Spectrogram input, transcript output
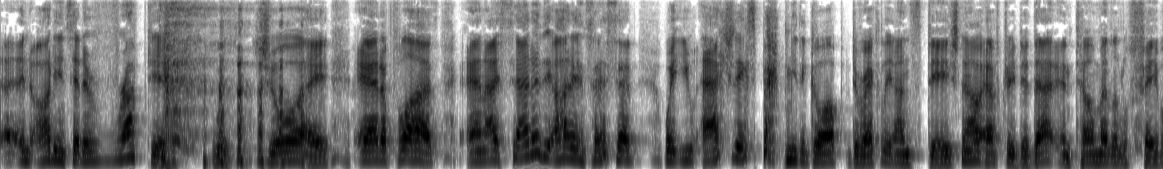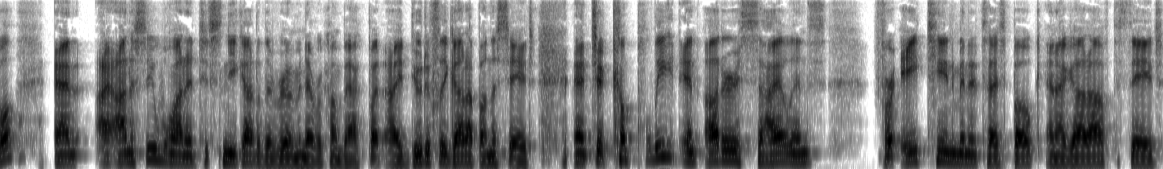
an audience that erupted with joy and applause. And I sat in the audience and I said, Wait, you actually expect me to go up directly on stage now after he did that and tell my little fable? And I honestly wanted to sneak out of the room and never come back, but I dutifully got up on the stage and to complete and utter silence for 18 minutes, I spoke and I got off the stage.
